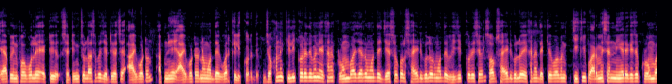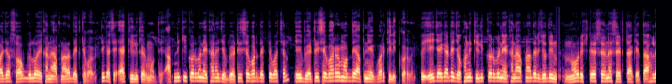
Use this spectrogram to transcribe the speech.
অ্যাপ ইনফো বলে একটি সেটিং চলে আসবে, যেটি হচ্ছে আই বটন আপনি এই আই বটনের মধ্যে একবার ক্লিক করে দেবেন। যখনই ক্লিক করে দেবেন, এখানে ক্রোম বাজারের মধ্যে যে সকল সাইটগুলোর মধ্যে ভিজিট করেছেন, সব সাইটগুলো এখানে দেখতে পাবেন। কি কি পারমিশন নিয়ে রেখেছে ক্রোম বাজার, সবগুলো এখানে আপনারা দেখতে পাবেন। ঠিক আছে? এক ক্লিকের মধ্যে। মধ্যে। আপনি কি করবেন? এখানে যে ব্যাটারি সেভার দেখতে পাচ্ছেন, এই ব্যাটারি সেভারের মধ্যে আপনি একবার ক্লিক করবেন। তো এই জায়গাটা যখনই ক্লিক করবেন, এখানে আপনাদের যদি নো রেজিস্ট্রেশনে সেট থাকে, তাহলে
